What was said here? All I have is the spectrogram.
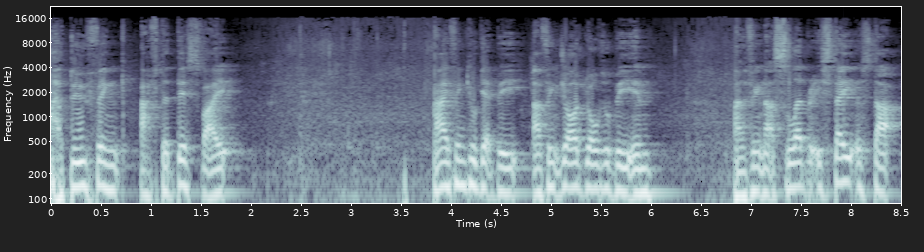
I do think after this fight, I think he'll get beat. I think George Groves will beat him. And I think that celebrity status that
